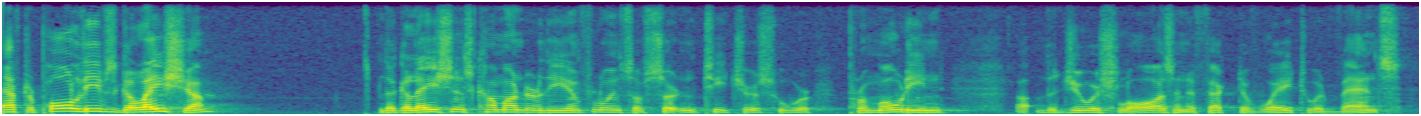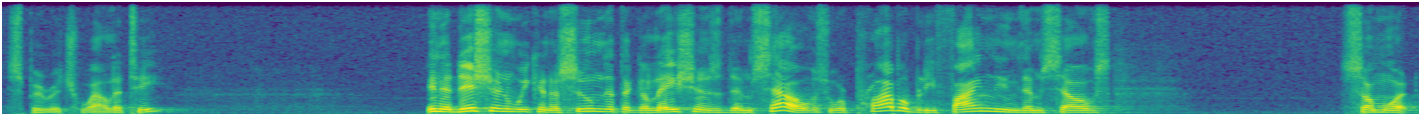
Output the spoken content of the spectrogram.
After Paul leaves Galatia, the Galatians come under the influence of certain teachers who were promoting uh, the Jewish law as an effective way to advance spirituality. In addition, we can assume that the Galatians themselves were probably finding themselves somewhat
